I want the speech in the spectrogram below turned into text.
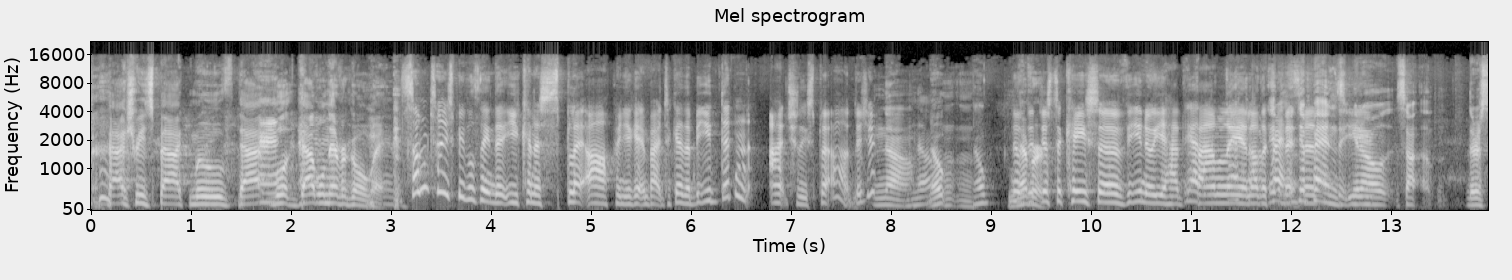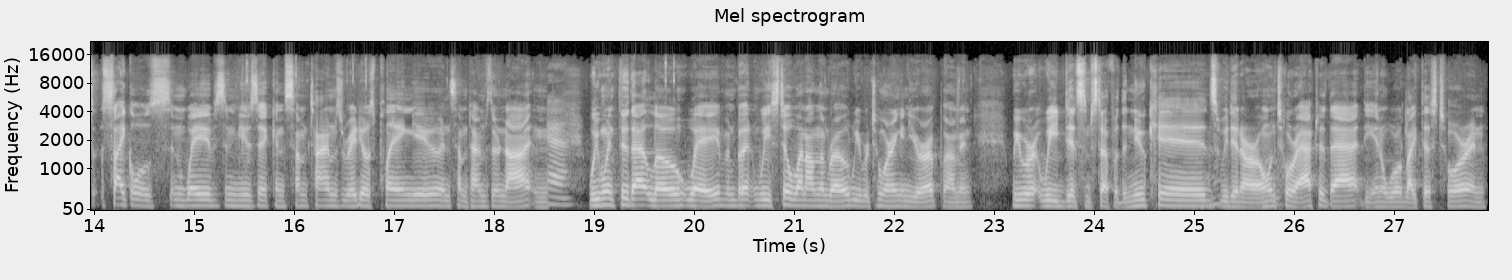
Backstreet's back move that will that will never go away. sometimes people think that you kind of split up and you're getting back together but you didn't actually split up did you No. Nope. Nope. No, never. just a case of you know you had Yeah, family and other commitments. it depends, that you know. So, there's cycles and waves in music, and sometimes radio's playing you, and sometimes they're not. And Yeah. we went through that low wave, and but we still went on the road. We were touring in Europe. I mean, we were we did some stuff with the New Kids. We did our own tour after that, the In a World Like This tour, and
